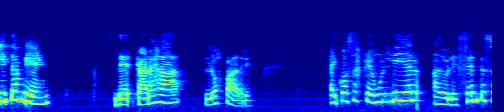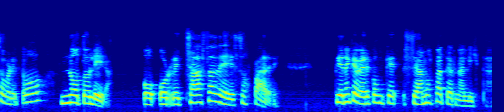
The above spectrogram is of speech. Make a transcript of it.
Y también, de caras a los padres, hay cosas que un líder adolescente sobre todo no tolera o, o rechaza de esos padres. Tiene que ver con que seamos paternalistas.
